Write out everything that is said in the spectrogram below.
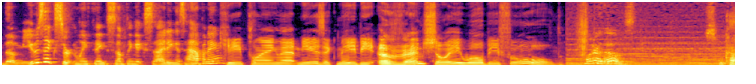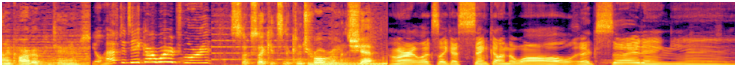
The music certainly thinks something exciting is happening. Keep playing that music. Maybe eventually we'll be fooled. What are those? Some kind of cargo containers. You'll have to take our word for it. This looks like it's the control room of the ship. Or it looks like a sink on the wall. Exciting, yeah.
